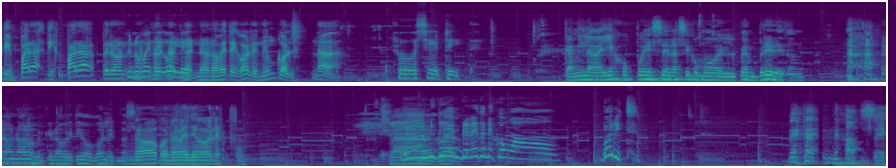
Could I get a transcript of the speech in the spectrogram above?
dispara, dispara, pero, Pero no mete no, goles. no, no mete goles, ni un gol, nada. Pucha, qué triste. Camila Vallejo puede ser así como el Ben Brereton. no, no, porque no ha metido goles, no sé. No, pues no metió goles. Claro, Pero el único claro. en Brereton es como. Boric. no sé.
